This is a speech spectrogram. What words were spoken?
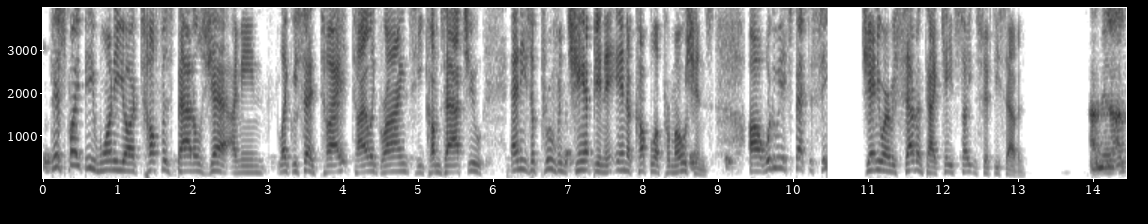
this might be one of your toughest battles yet. I mean, like we said, Ty, Tyler grinds, he comes at you, and he's a proven champion in a couple of promotions. Uh, what do we expect to see January 7th at Cage Titans 57? I mean, I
